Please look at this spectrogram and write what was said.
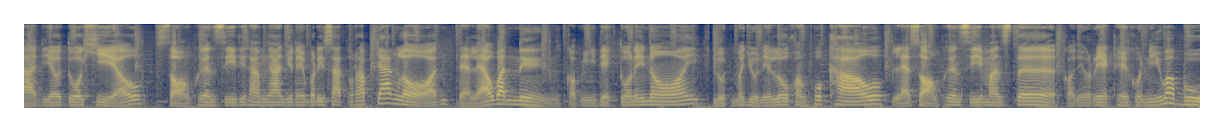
ตาเดียวตัวเขียวสองเพื่อนซีที่ทำงานอยู่ในบริษัทรับจ้างหลอน แต่แล้ววันหนึ่งก็มีเด็กตัวน้อยๆหลุดมาอยู่ในโลกของพวกเขา และสองเพื่อนซีมอนสเตอร์ ก็ได้เรียกเธอคนนี้ว่าบู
